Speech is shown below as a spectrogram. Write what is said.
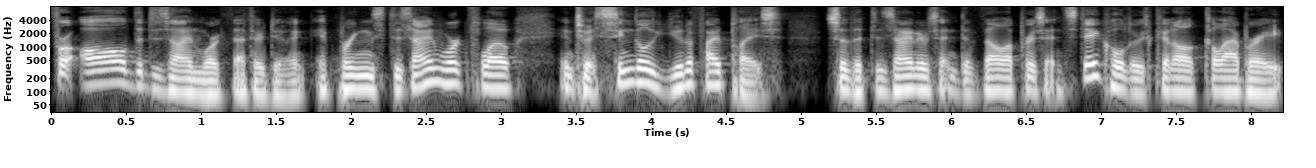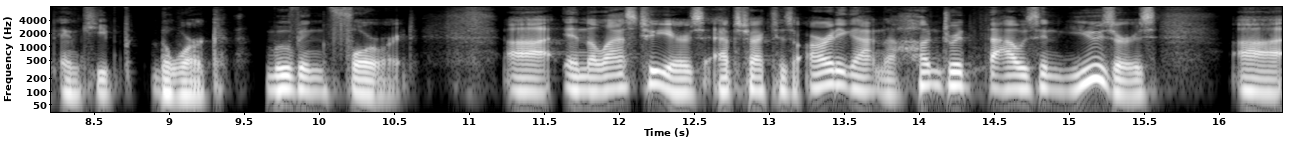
for all the design work that they're doing. It brings design workflow into a single unified place so that designers and developers and stakeholders can all collaborate and keep the work moving forward. Uh, in the last two years, Abstract has already gotten 100,000 users uh,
